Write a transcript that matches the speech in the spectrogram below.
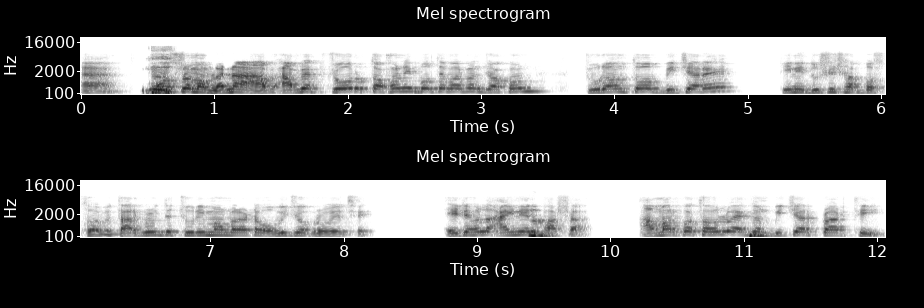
হ্যাঁ। অস্ত্র মামলা। না আপনি চোর তখনই বলতে পারবেন যখন চূড়ান্ত বিচারে তিনি দোষী সাব্যস্ত হবে। তার বিরুদ্ধে চুরি মামলার একটা অভিযোগ রয়েছে। এটা হলো আইনের ভাষা। আমার কথা হলো একজন বিচার প্রার্থী।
